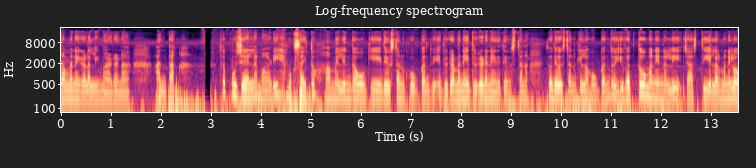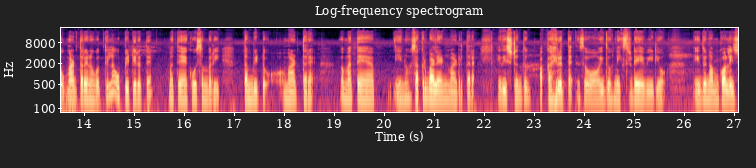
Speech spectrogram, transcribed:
ನಮ್ಮ ಮನೆಗಳಲ್ಲಿ ಮಾಡೋಣ ಅಂತ. ಸೊ ಪೂಜೆ ಎಲ್ಲ ಮಾಡಿ ಮುಗಿಸಾಯಿತು. ಆಮೇಲಿಂದ ಹೋಗಿ ದೇವಸ್ಥಾನಕ್ಕೆ ಹೋಗಿ ಬಂದ್ವಿ. ಎದುರುಗ, ಮನೆ ಎದುರುಗಡೆನೇ ಇದೆ ದೇವಸ್ಥಾನ. ಸೊ ದೇವಸ್ಥಾನಕ್ಕೆಲ್ಲ ಹೋಗಿ ಬಂದು ಇವತ್ತು ಮನೆಯಲ್ಲಿ ಜಾಸ್ತಿ ಎಲ್ಲರ ಮನೇಲೂ ಮಾಡ್ತಾರೇನೋ ಗೊತ್ತಿಲ್ಲ. ಉಪ್ಪಿಟ್ಟಿರುತ್ತೆ. ಮತ್ತು ಕೋಸಂಬರಿ ತಂಬಿಟ್ಟು ಮಾಡ್ತಾರೆ. ಮತ್ತು ಏನು ಸಕ್ಕರೆ ಬಾಳೆಹಣ್ಣು ಮಾಡಿರ್ತಾರೆ. ಇದಿಷ್ಟಂತೂ ಪಕ್ಕ ಇರುತ್ತೆ. ಸೊ ಇದು ನೆಕ್ಸ್ಟ್ ಡೇ ವೀಡಿಯೋ ಇದು ನಮ್ಮ ಕಾಲೇಜ್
